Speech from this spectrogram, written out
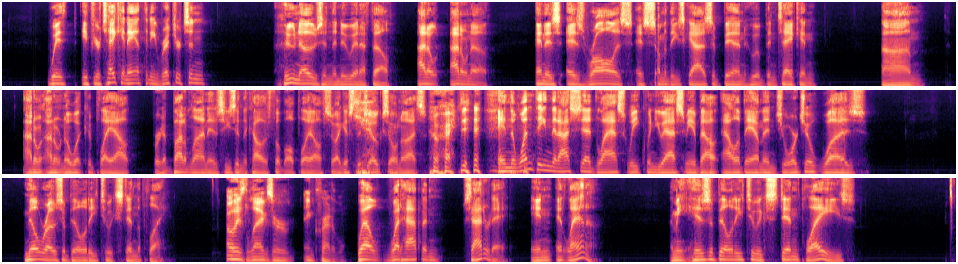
with if you're taking Anthony Richardson, who knows in the new NFL? I don't I don't know. And as as raw as as some of these guys have been who have been taken, um, I don't I don't know what could play out. For him. Bottom line is he's in the college football playoff, so I guess the joke's on us. right. And the one thing that I said last week when you asked me about Alabama and Georgia was Milroe's ability to extend the play. oh, his legs are incredible. Well, what happened Saturday in Atlanta? I mean, his ability to extend plays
